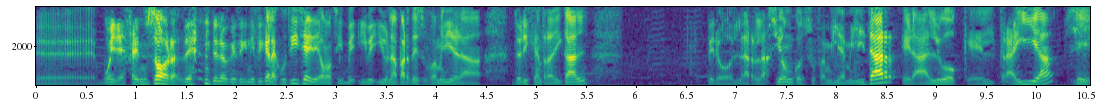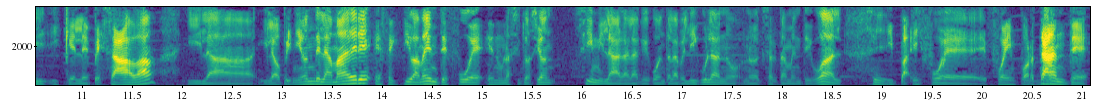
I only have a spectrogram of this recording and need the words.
eh, muy defensor de, de lo que significa la justicia y, digamos, y, y- y una parte de su familia era de origen radical. Pero la relación con su familia militar era algo que él traía Sí. y, y que le pesaba. Y la, y la opinión de la madre efectivamente fue en una situación similar a la que cuenta la película, no, no exactamente igual. Sí. Y, fue, fue importante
